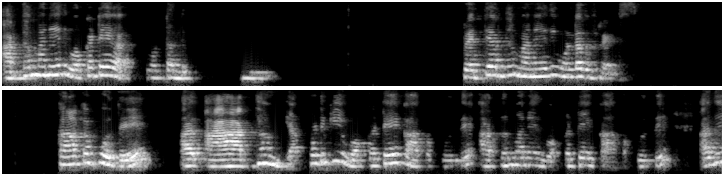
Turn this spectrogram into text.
అర్థం అనేది ఒకటే ఉంటుంది. ప్రత్యర్థం అనేది ఉండదు ఫ్రెండ్స్ కాకపోతే ఆ అర్థం ఎప్పటికీ ఒకటే కాకపోతే అర్థం అనేది ఒకటే కాకపోతే అది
